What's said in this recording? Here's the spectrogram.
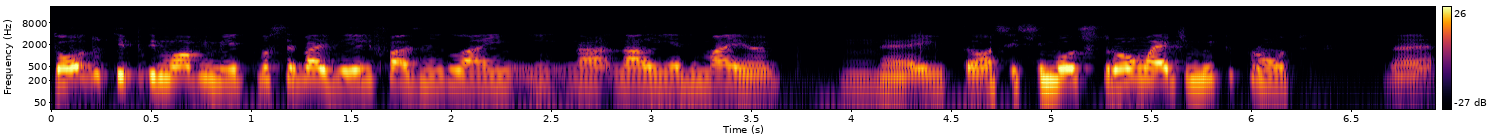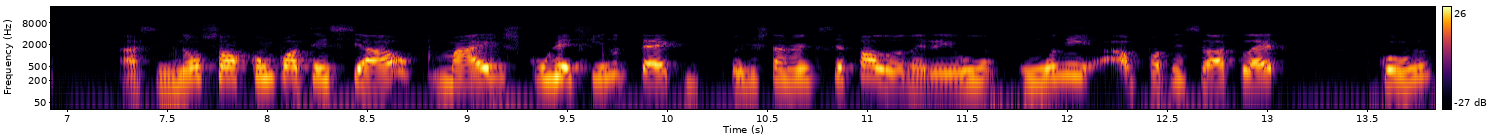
todo tipo de movimento você vai ver ele fazendo lá em, na, na, linha de Miami. Hum. Né? Então, assim, se mostrou um Ed muito pronto. Né? Assim, não só com potencial, mas com refino técnico. Foi justamente o que você falou, né? Ele une o potencial atlético com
